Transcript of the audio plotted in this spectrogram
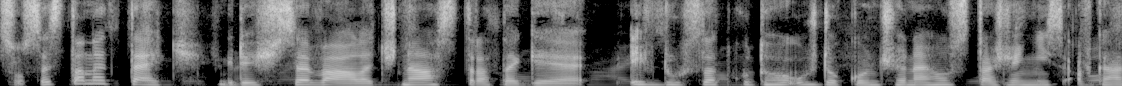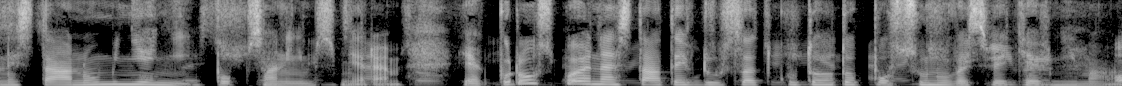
Co se stane teď, když se válečná strategie i v důsledku toho už dokončeného stažení z Afghánistánu mění popsaným směrem? Jak budou Spojené státy v důsledku tohoto posunu ve světě vnímány?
